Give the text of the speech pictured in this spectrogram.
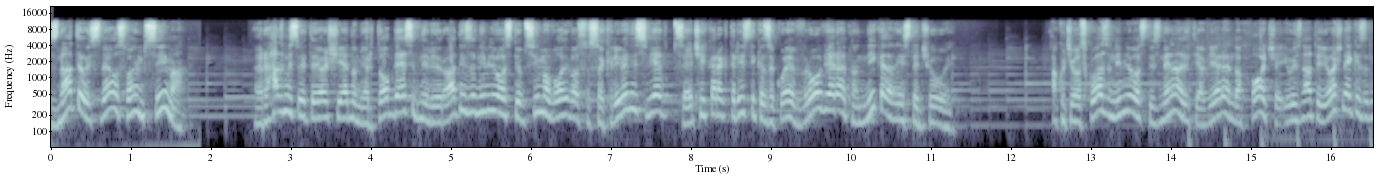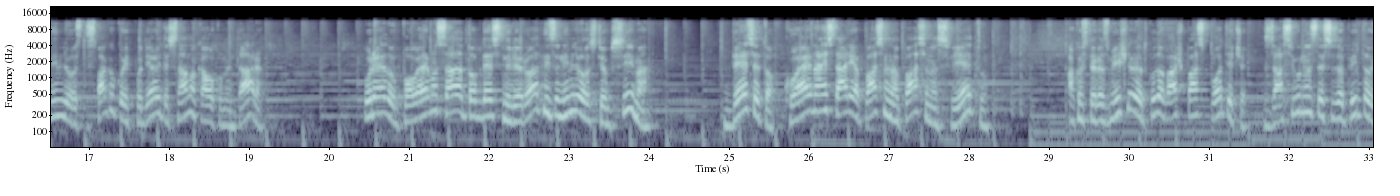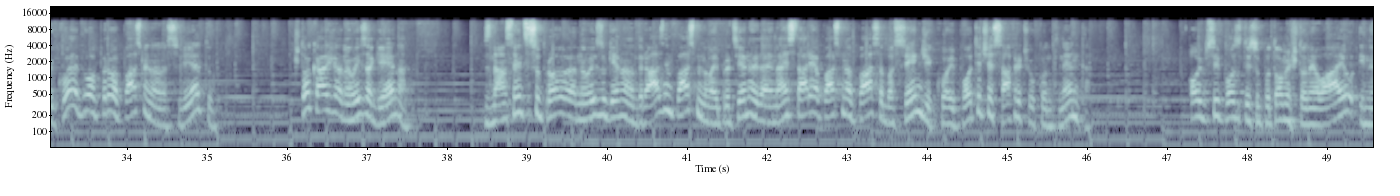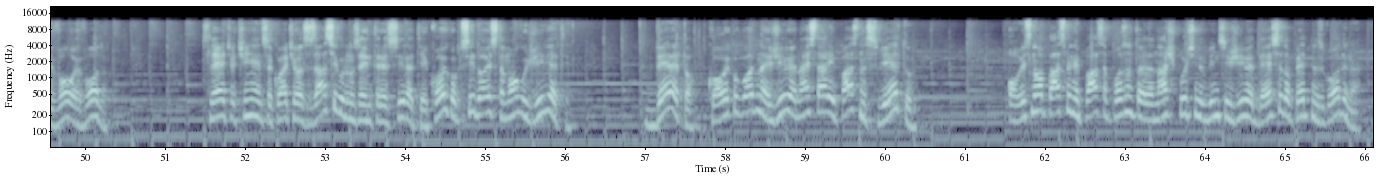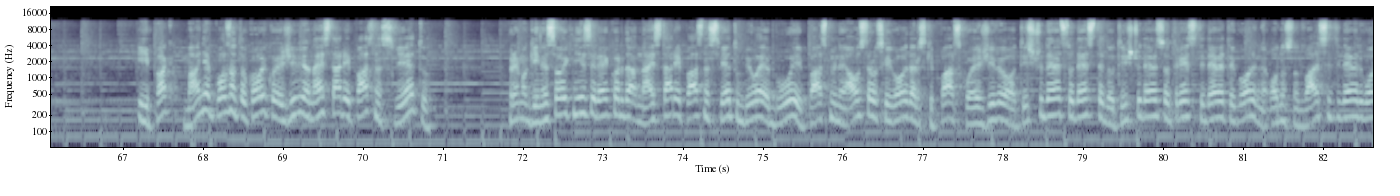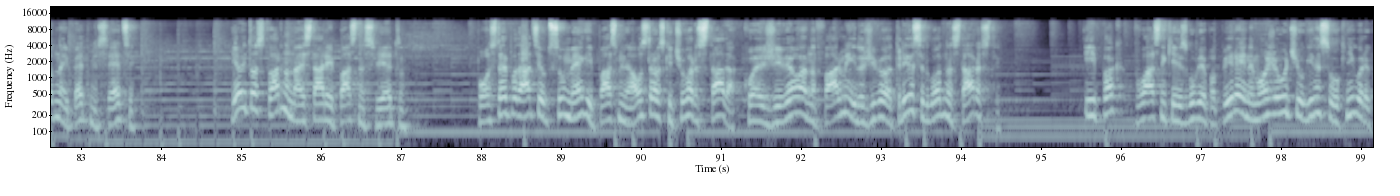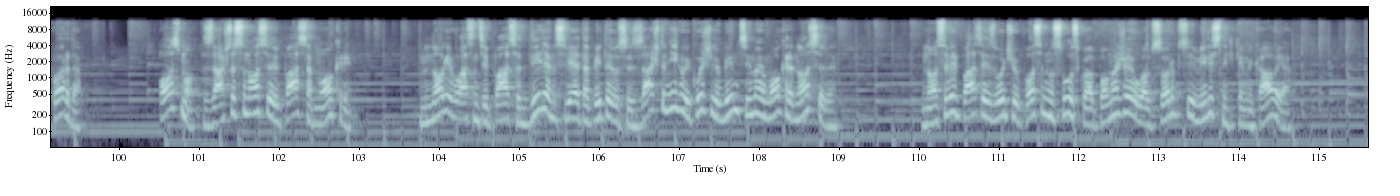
Znate li sve o svojim psima? Razmislite još jednom jer top 10 nevjerojatnih zanimljivosti o psima vodi vas u sakriveni svijet psećih karakteristika za koje vrlo vjerojatno nikada niste čuli. Ako će vas koja zanimljivost iznenaditi, ja vjerujem da hoće ili znate još neke zanimljivosti, svakako ih podijelite s nama kao komentar. U redu, pogledajmo sada top 10 nevjerojatnih zanimljivosti o psima. Deseto, koja je najstarija pasmina pasa na svijetu? Ako ste razmišljali od kuda vaš pas potječe, zasigurno ste se zapitali koja je bila prva pasmina na svijetu? Što kaže analiza gena? Znanstvenici su proveli analizu gena nad raznim pasminama i procijenili da je najstarija pasmina pasa Basenji koji potječe s Afričkog kontinenta. Ovi psi poznati su po tome što ne laju i ne vole vodu. Sljedeća činjenica koja će vas zasigurno zainteresirati je koliko psi doista mogu živjeti. Deveto, koliko godina je živio najstariji pas na svijetu? Ovisno o pasmini pasa poznato je da naši kućni ljubimci žive 10 do 15 godina. Ipak, manje je poznato koliko je živio najstariji pas na svijetu. Prema Guinnessovoj knjizi rekorda, najstariji pas na svijetu bio je Bui, pasmine australski govedarski pas koji je živio od 1910. do 1939. godine, odnosno 29 godina i 5 mjeseci. Je li to stvarno najstariji pas na svijetu? Postoje podaci o psu Megi, pasmine australski čuvar stada, koja je živjela na farmi i doživjela 30 godina starosti. Ipak, vlasnik je izgubio papire i ne može ući u Guinnessovu knjigu rekorda. Osmo, zašto su nosevi pasa mokri? Mnogi vlasnici pasa diljem svijeta pitaju se zašto njihovi kućni ljubimci imaju mokre noseve. Nosevi pasa izvučuju posebnu sluz koja pomaže u apsorpciji mirisnih kemikalija.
